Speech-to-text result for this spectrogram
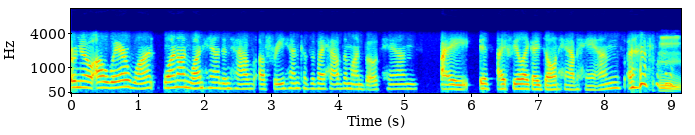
Or no, I'll wear one one on one hand and have a free hand because if I have them on both hands, I it I feel like I don't have hands. Hmm.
